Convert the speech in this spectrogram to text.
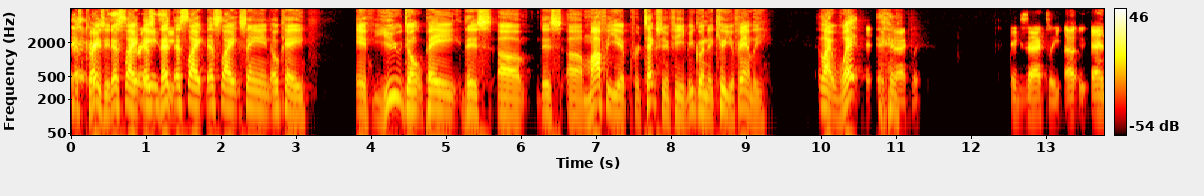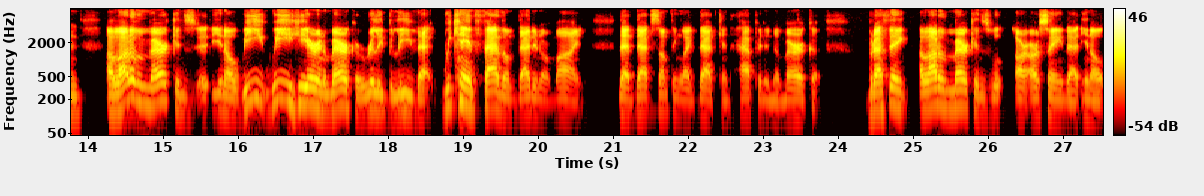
That's crazy. That's like that's, that, that's like that's like saying, okay, if you don't pay this uh this uh mafia protection fee, you're going to kill your family. Like what? exactly exactly uh, and a lot of americans uh, you know we we here in america really believe that we can't fathom that in our mind that that something like that can happen in america. But i think a lot of americans will, are, are saying that you know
